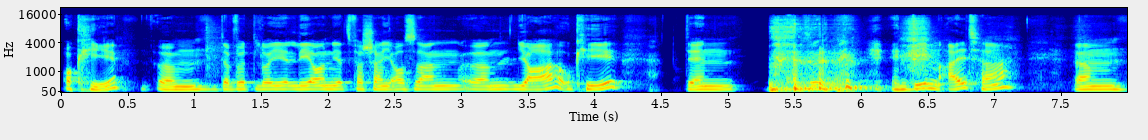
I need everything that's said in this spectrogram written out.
Okay, ähm, da wird Leon jetzt wahrscheinlich auch sagen, ähm, ja, okay, denn also in dem Alter ähm,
